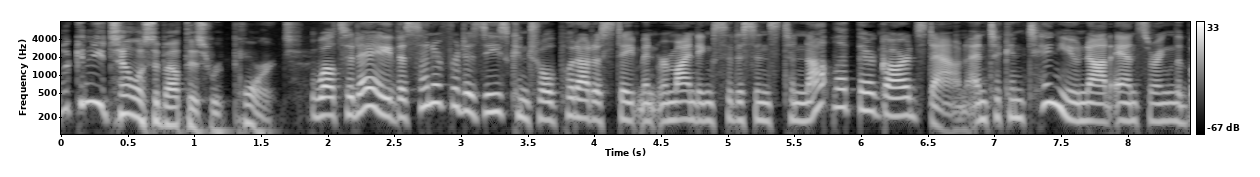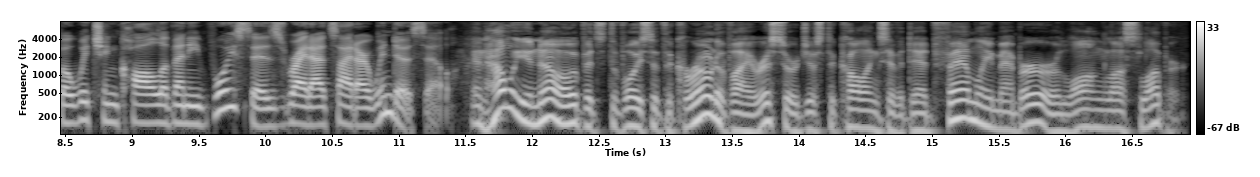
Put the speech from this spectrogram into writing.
What can you tell us about this report? Well, today, the Center for Disease Control put out a statement reminding citizens to not let their guards down and to continue not answering the bewitching call of any voices right outside our windowsill. And how will you know if it's the voice of the coronavirus or just the callings of a dead family member or long lost lover?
